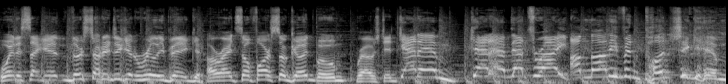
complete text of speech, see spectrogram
Wait a second. They're starting to get really big. All right, so far so good. Boom. Roasted. Get him. Get him. That's right. I'm not even punching him.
